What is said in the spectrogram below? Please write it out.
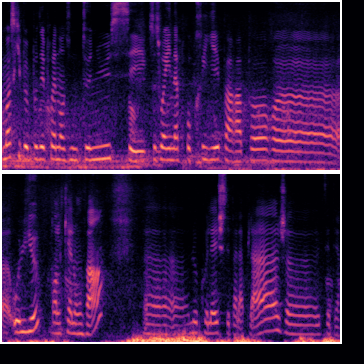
Moi, ce qui peut poser problème dans une tenue, c'est que ce soit inapproprié par rapport au lieu dans lequel on va. le collège, c'est pas la plage, etc.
